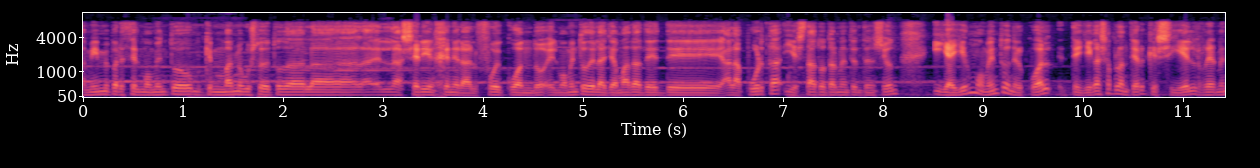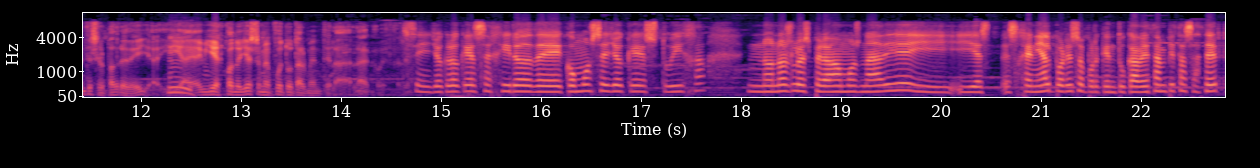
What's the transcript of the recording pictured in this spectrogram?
A mí me parece el momento que más me gustó de toda la, serie en general. Fue cuando el momento de la llamada de, a la puerta y está totalmente en tensión. Y hay un momento en el cual te llegas a plantear que si él realmente es el padre de ella. Y mm. ahí es cuando ya se me fue totalmente la, la cabeza. Sí, yo creo que ese giro de cómo sé yo que es tu hija no nos lo esperábamos nadie y, es, genial por eso, porque en tu cabeza empiezas a hacer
